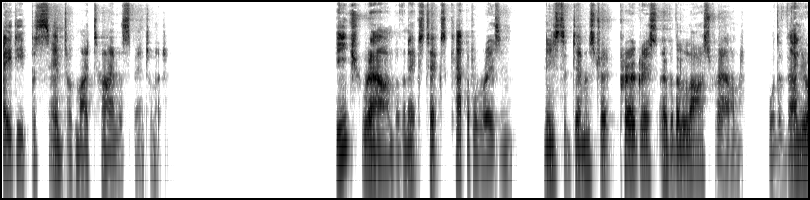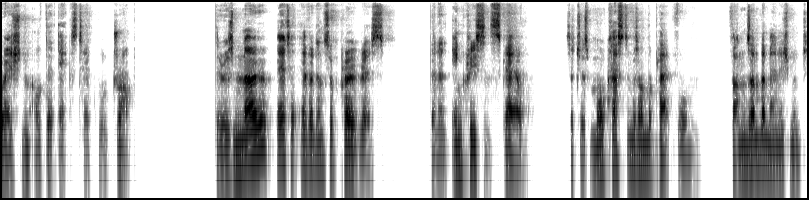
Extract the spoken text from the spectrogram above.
80% of my time is spent on it. Each round of an XTech's capital raising needs to demonstrate progress over the last round, or the valuation of the XTech will drop. There is no better evidence of progress than an increase in scale, such as more customers on the platform, funds under management,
